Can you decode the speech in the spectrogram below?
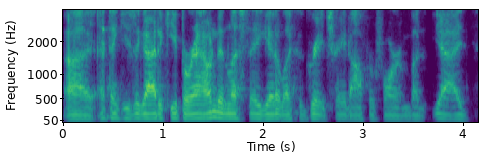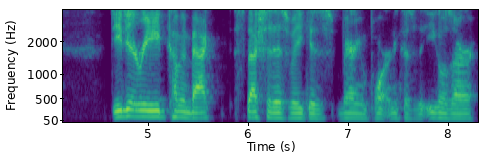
uh, I think he's a guy to keep around unless they get like a great trade offer for him. But yeah, I, DJ Reed coming back, especially this week, is very important because the Eagles are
